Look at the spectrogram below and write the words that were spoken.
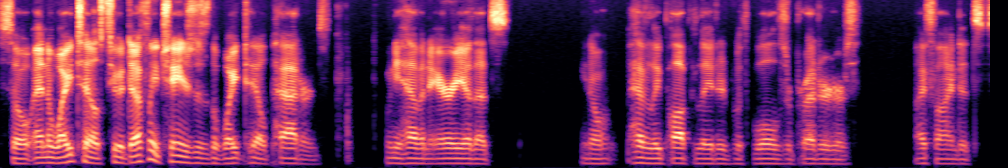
So and the whitetails too it definitely changes the whitetail patterns. When you have an area that's you know heavily populated with wolves or predators i find it's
